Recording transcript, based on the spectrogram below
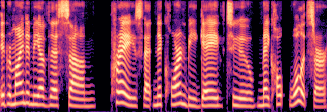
it reminded me of this um, praise that Nick Hornby gave to Meg Wolitzer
